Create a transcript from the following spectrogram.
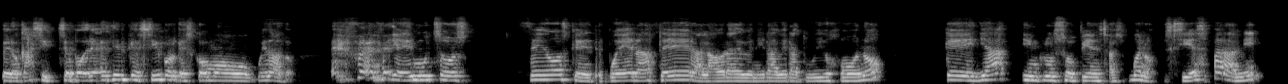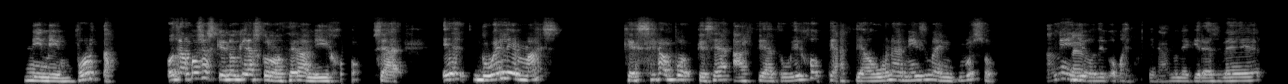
pero casi, se podría decir que sí, porque es como, cuidado, y hay muchos CEOs que te pueden hacer a la hora de venir a ver a tu hijo o no, que ya incluso piensas, bueno, si es para mí, ni me importa. Otra cosa es que no quieras conocer a mi hijo. O sea, duele más que sea, que sea hacia tu hijo que hacia una misma incluso. A mí yo digo, bueno, mira, no me quieres ver,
